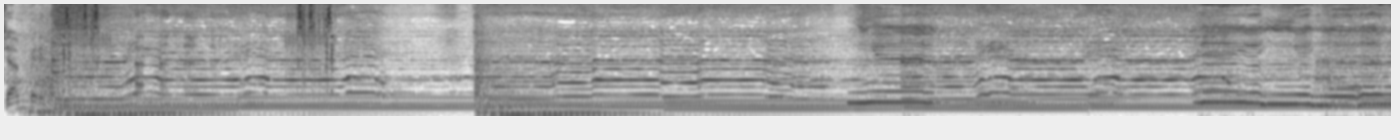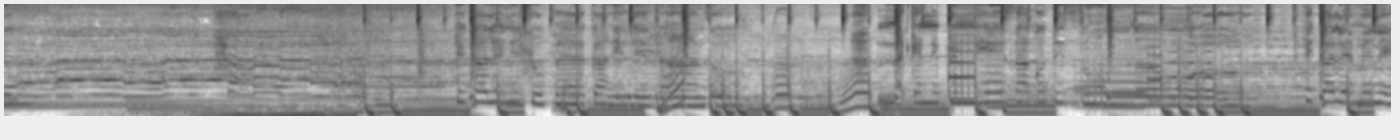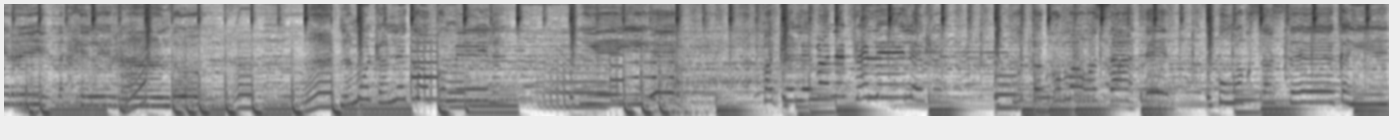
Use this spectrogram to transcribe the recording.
Jump in. It. hlupheka hi nake ni pimisa ku tisunga ekale oh. mi unanetrelile utakoma wasate uwakusaseka ye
